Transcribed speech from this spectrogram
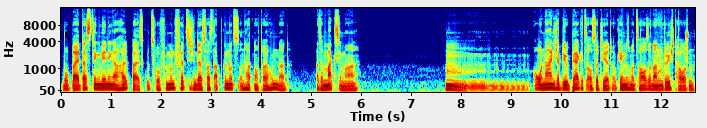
Wobei das Ding weniger haltbar ist. Gut 245 und der ist fast abgenutzt und hat noch 300. Also maximal. Hm. Oh nein, ich habe die Repair Kits aussortiert. Okay, müssen wir zu Hause dann durchtauschen.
